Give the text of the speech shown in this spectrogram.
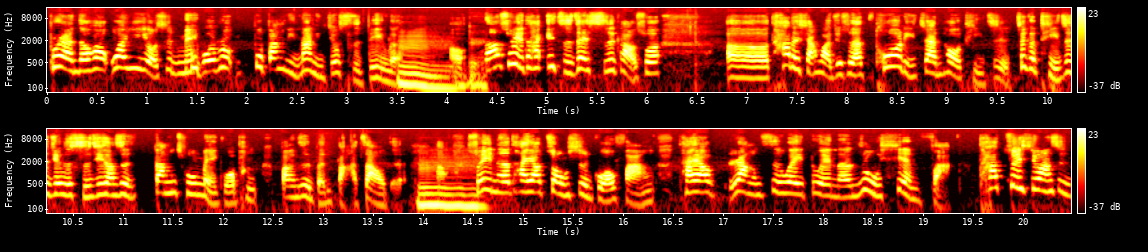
不然的话，万一有事，美国若不帮你，那你就死定了。嗯，哦，然后所以他一直在思考说。呃，他的想法就是要脱离战后体制，这个体制就是实际上是当初美国帮帮日本打造的，嗯，所以呢，他要重视国防，他要让自卫队呢入宪法，他最希望是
